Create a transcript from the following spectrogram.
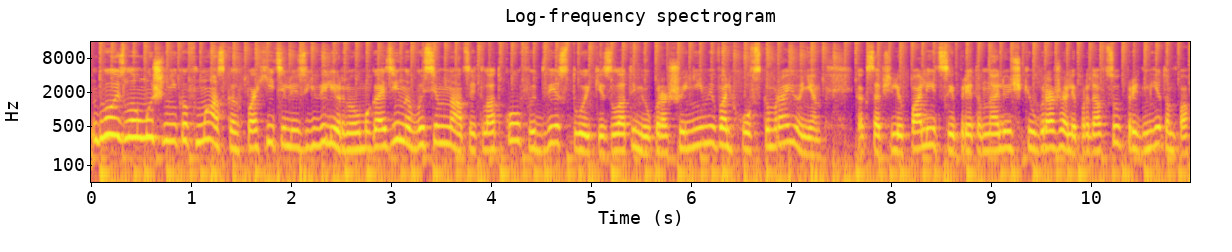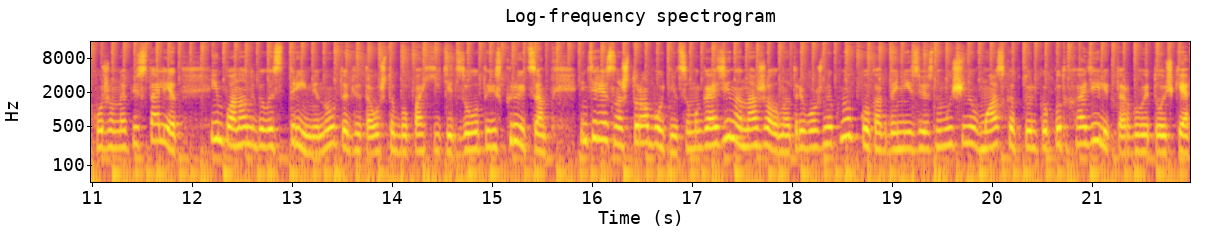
Двое злоумышленников в масках похитили из ювелирного магазина 18 лотков и две стойки с золотыми украшениями в Ольховском районе. Как сообщили в полиции, при этом налетчики угрожали продавцу предметом, похожим на пистолет. Им понадобилось три минуты для того, чтобы похитить золото и скрыться. Интересно, что работница магазина нажала на тревожную кнопку, когда неизвестный мужчина в масках только подходили к торговой точке.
